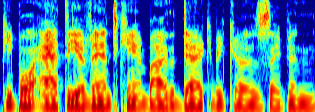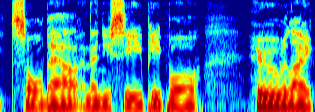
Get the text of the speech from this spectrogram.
people at the event can't buy the deck because they've been sold out and then you see people who like,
